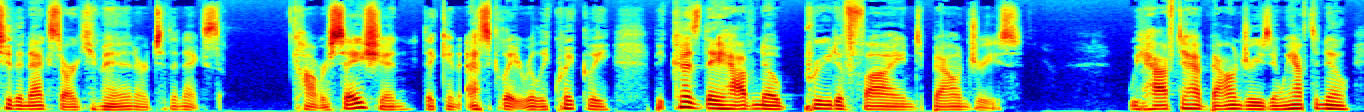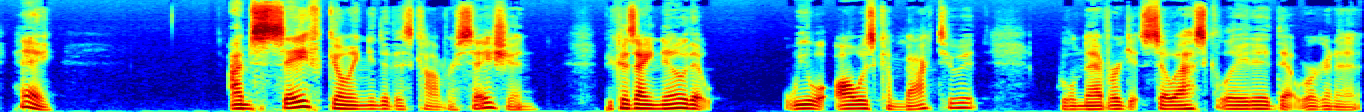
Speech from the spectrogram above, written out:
to the next argument or to the next conversation that can escalate really quickly because they have no predefined boundaries. We have to have boundaries, and we have to know, hey, I'm safe going into this conversation because I know that we will always come back to it. We'll never get so escalated that we're going to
